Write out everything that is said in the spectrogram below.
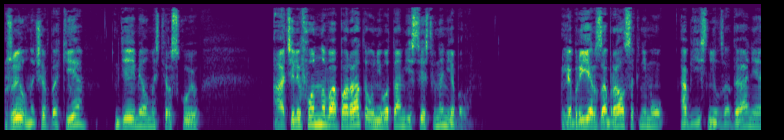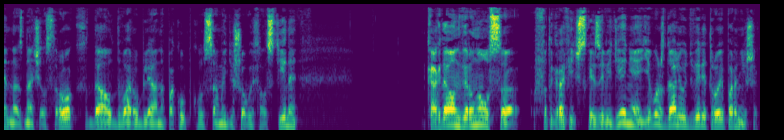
Жил на чердаке, где имел мастерскую, а телефонного аппарата у него там, естественно, не было. Лебриер забрался к нему, объяснил задание, назначил срок, дал два рубля на покупку самой дешевой холстины. Когда он вернулся в фотографическое заведение, его ждали у двери трое парнишек.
